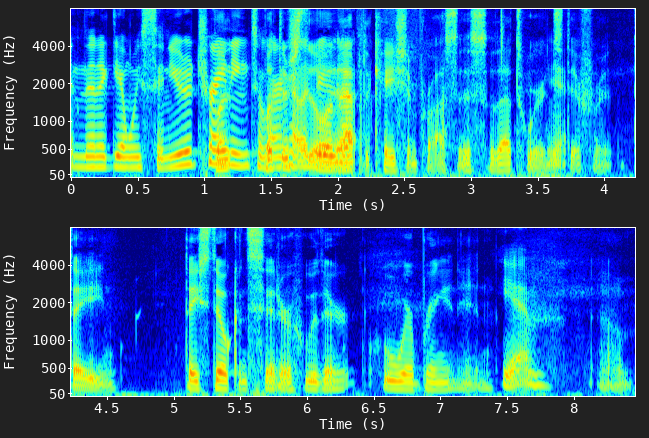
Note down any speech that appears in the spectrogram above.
And then again, we send you to training but, to learn how to do But there's still an that. application process, so that's where it's Yeah. different. They they still consider who they're who we're bringing in. yeah. Um,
